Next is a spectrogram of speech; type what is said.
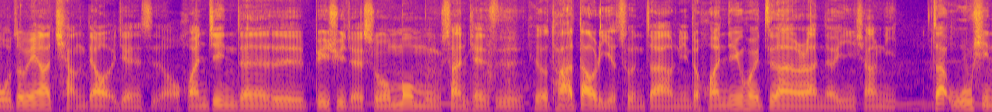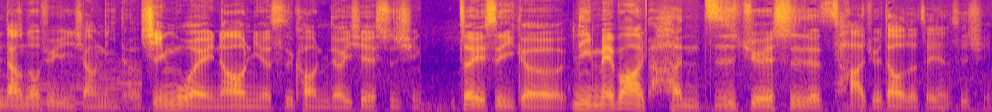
我这边要强调一件事哦，环境真的是必须得说，孟母三迁是有它道理的存在哦。你的环境会自然而然的影响你，在无形当中去影响你的行为，然后你的思考，你的一些事情，这也是一个你没办法很直觉式的察觉到的这件事情。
